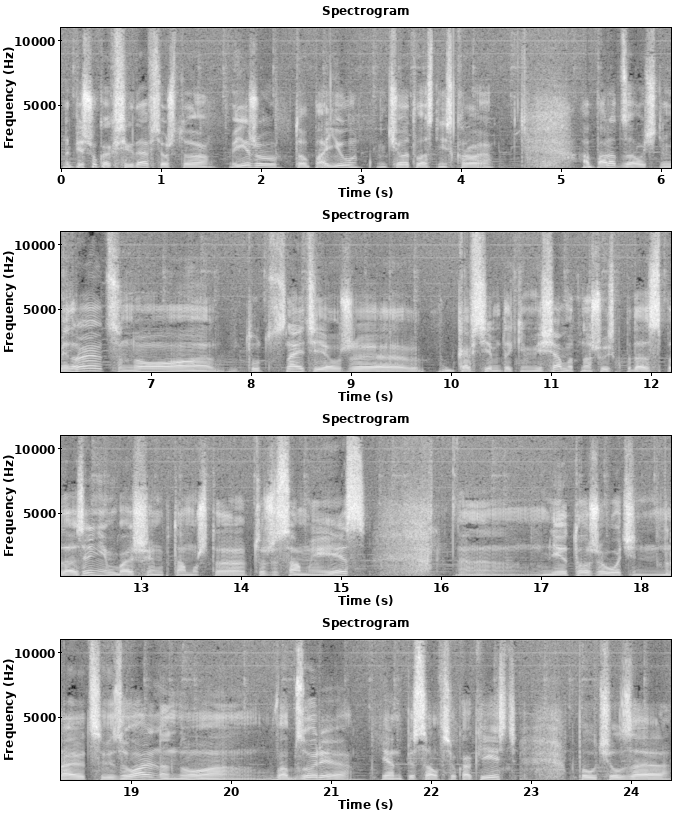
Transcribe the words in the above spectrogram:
Напишу, как всегда, все, что вижу, то пою. Ничего от вас не скрою. Аппарат заочно мне нравится, но тут, знаете, я уже ко всем таким вещам отношусь с подозрением большим, потому что тот же самый ES э, мне тоже очень нравится визуально, но в обзоре я написал все как есть, получил за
